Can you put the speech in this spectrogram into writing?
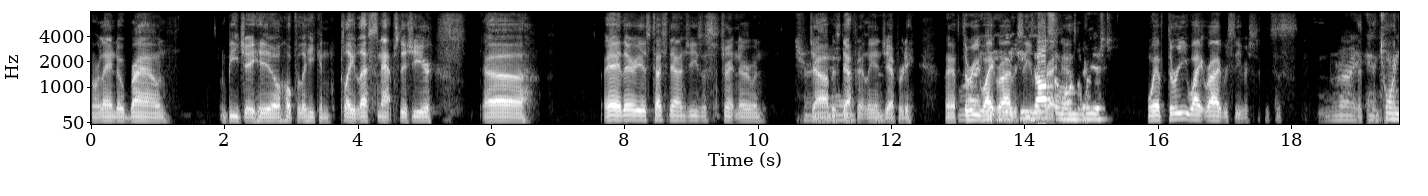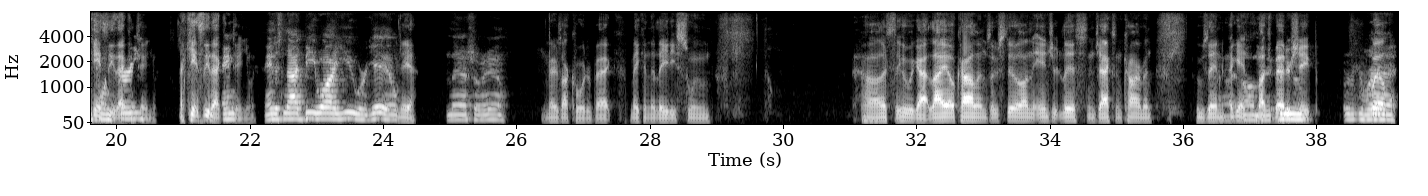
Orlando Brown, BJ Hill. Hopefully he can play less snaps this year. Uh, hey, there he is. Touchdown, Jesus. Trenton Irwin. Job is definitely in jeopardy. We have three Right, white wide receivers. He's also right on the list. We have three white wide receivers. It's just, Right. I, And can't, I can't see that 2023. continuing. I can't see that And- continuing. And it's not BYU or Yale. Yeah. No, so yeah. There's our quarterback making the ladies swoon. Uh, let's see who we got. La'el Collins, who's still on the injured list, and Jackson Carman, who's in Uh, again um, much better who- shape. Well,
